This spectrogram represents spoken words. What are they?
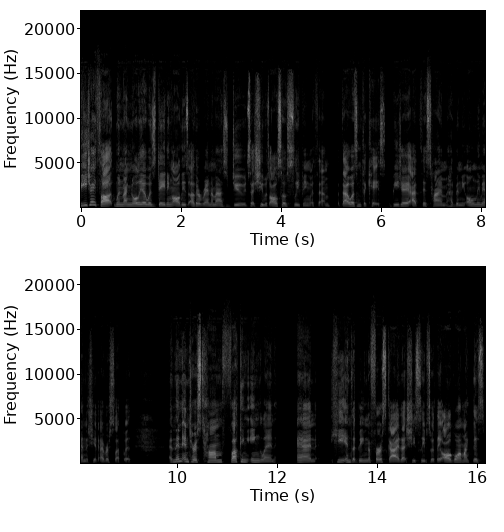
BJ thought when Magnolia was dating all these other random ass dudes that she was also sleeping with them but that wasn't the case BJ at this time had been the only man that she had ever slept with and then enters Tom fucking England and he ends up being the first guy that she sleeps with they all go on like this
